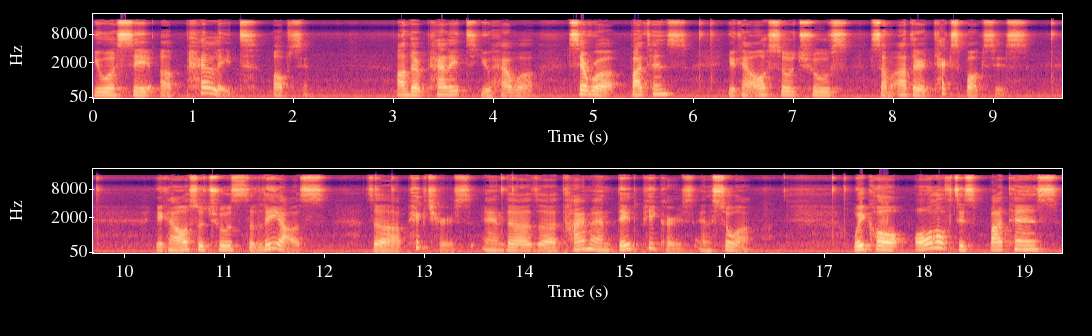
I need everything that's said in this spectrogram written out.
you will see a palette option. Under palette, you have uh, several buttons. You can also choose some other text boxes. You can also choose the layouts, the pictures, and uh, the time and date pickers, and so on. We call all of these buttons,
